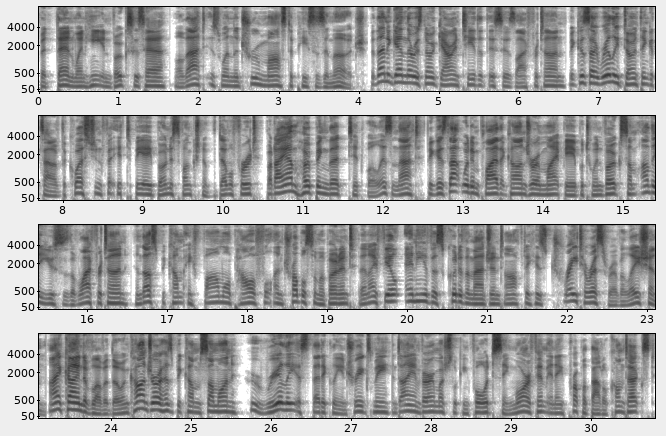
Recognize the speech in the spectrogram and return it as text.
but then when he invokes his hair, well that is when the true masterpieces emerge. But then again, there is no guarantee that this is life return, because I really don't think it's out of the question for it to be a bonus function of the devil fruit, but I am hoping that it well isn't that, because that would imply that Kanjuro might be able to invoke some other uses of life return, and thus become a far more powerful and troublesome opponent than I feel any of us could have imagined after his traitorous revelation. I kind of love it though, and Kanjuro has become someone who really aesthetically intrigues me, and I am very much looking forward to seeing more of him in a proper battle context,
